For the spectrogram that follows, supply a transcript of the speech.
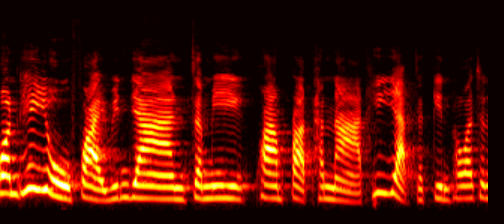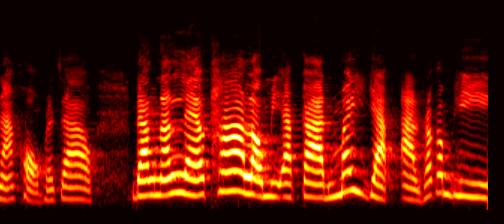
คนที่อยู่ฝ่ายวิญญาณจะมีความปรารถนาที่อยากจะกินพระวจนะของพระเจ้า ดังนั้นแล้วถ้าเรามีอาการไม่อยากอ่านพระคัมภีร์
